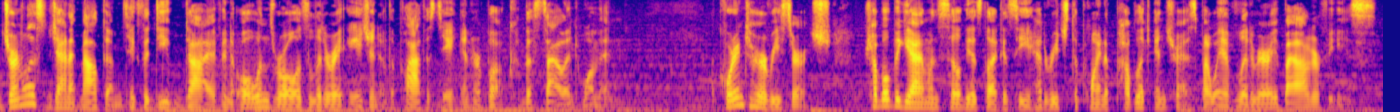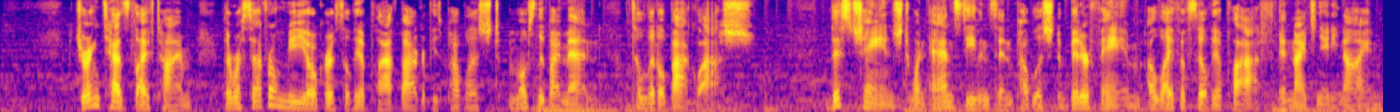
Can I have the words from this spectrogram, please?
Journalist Janet Malcolm takes a deep dive into Olwen's role as a literary agent of the Plath estate in her book, The Silent Woman. According to her research, trouble began when Sylvia's legacy had reached the point of public interest by way of literary biographies. During Ted's lifetime, there were several mediocre Sylvia Plath biographies published, mostly by men, to little backlash. This changed when Anne Stevenson published Bitter Fame A Life of Sylvia Plath in 1989.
